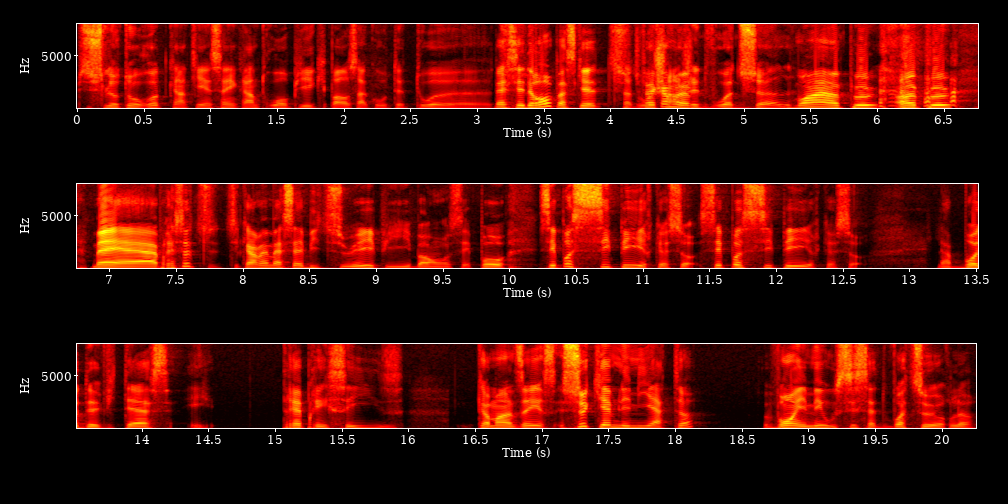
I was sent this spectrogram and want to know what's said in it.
Puis sur l'autoroute, quand il y a un 53 pieds qui passe à côté de toi, euh, Ben, c'est drôle parce que tu ça te doit fais comme changer un- de voie tout seul. Ouais, un peu, un peu. Mais euh, après ça, tu, tu es quand même assez habitué. Puis bon, c'est pas, c'est pas si pire que ça. C'est pas si pire que ça. La boîte de vitesse est très précise. Comment dire Ceux qui aiment les Miata vont aimer aussi cette voiture-là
